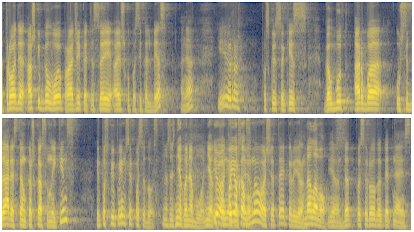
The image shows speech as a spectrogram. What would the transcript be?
atrodė, aš kaip galvoju pradžiai, kad jisai, aišku, pasikalbės, ne? ir paskui sakys, galbūt arba užsidaręs ten kažką sunaikins ir paskui paims ir pasiduos. Nes jis nieko nebuvo, nieko. Jo, nieko aš nežinau, aš čia taip ir jo. Melavau. Ja, bet pasirodo, kad ne, jis,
